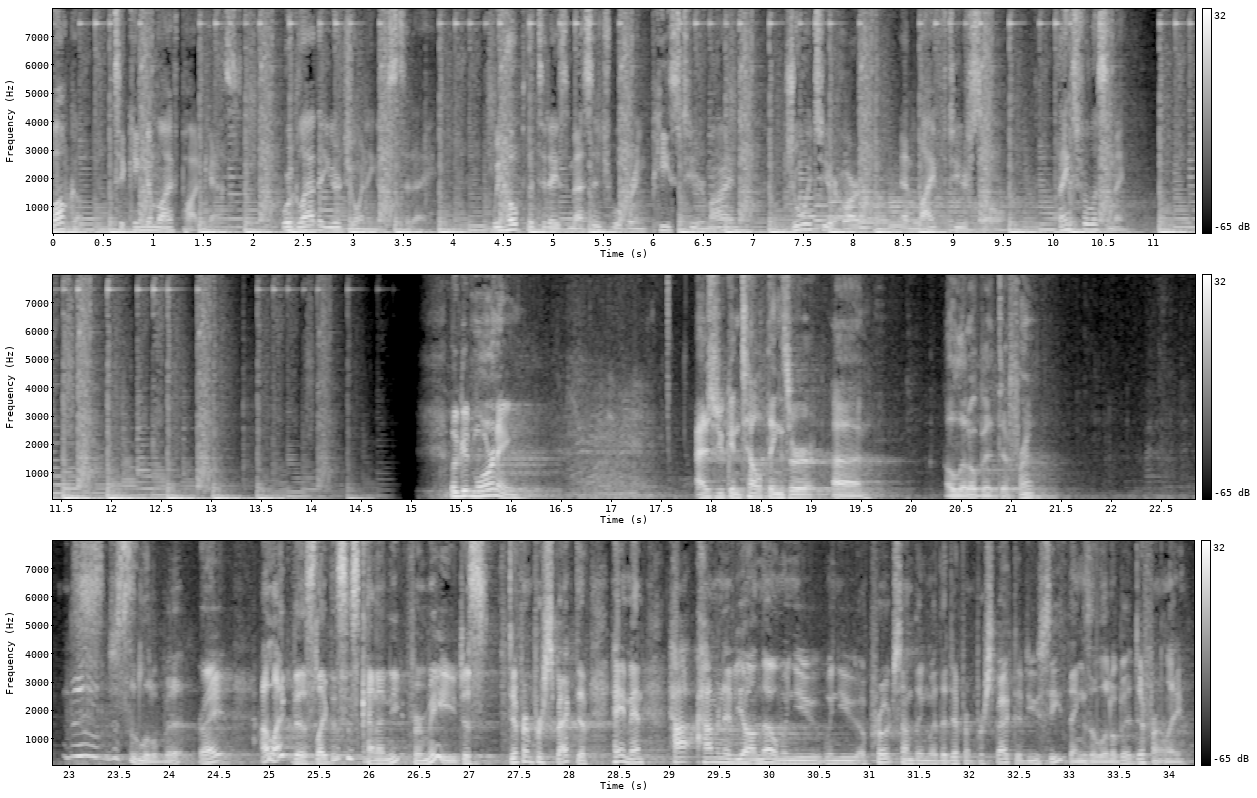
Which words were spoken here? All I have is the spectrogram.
Welcome to Kingdom Life Podcast. We're glad that you're joining us today. We hope that today's message will bring peace to your mind, joy to your heart, and life to your soul. Thanks for listening. Well, good morning. As you can tell, things are uh, a little bit different. A little bit, right? I like this. Like this is kind of neat for me. Just different perspective. Hey, man, how, how many of y'all know when you when you approach something with a different perspective, you see things a little bit differently,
